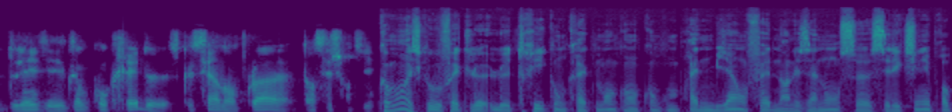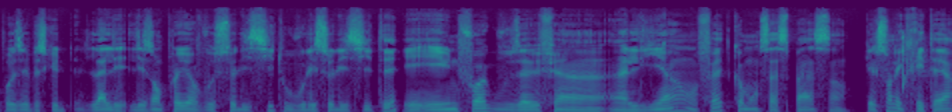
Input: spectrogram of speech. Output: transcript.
donner des exemples concrets de ce que c'est un emploi dans ces chantiers. Comment est-ce que vous faites le, tri concrètement, qu'on comprenne bien, en fait, dans les annonces sélectionnées, proposées Parce que là, les, employeurs vous sollicitent ou vous les sollicitez, et, une fois que vous avez fait un, lien, en fait, comment ça se passe? Quels sont les critères?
